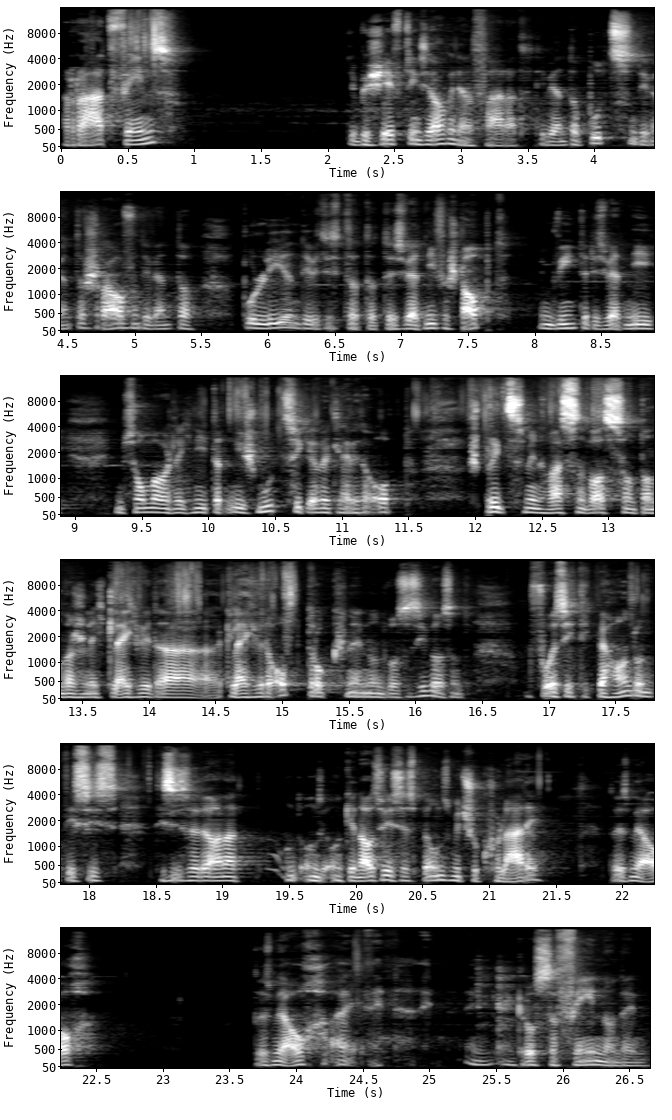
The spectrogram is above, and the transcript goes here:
Radfans, die beschäftigen sich auch mit einem Fahrrad. Die werden da putzen, die werden da schrauben, die werden da polieren, die, das, das, das wird nie verstaubt im Winter, das wird nie, im Sommer wahrscheinlich nie, nie schmutzig, aber gleich wieder abspritzen mit heißem Wasser und dann wahrscheinlich gleich wieder, gleich wieder abtrocknen und was weiß ich was und, und vorsichtig behandeln. Das ist, das ist halt einer, und, und, und genauso ist es bei uns mit Schokolade. Da ist mir auch, da ist mir auch ein, ein, ein, ein großer Fan und ein,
